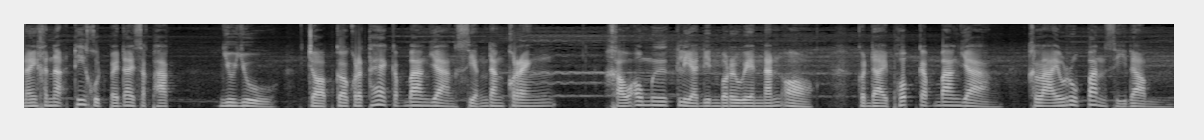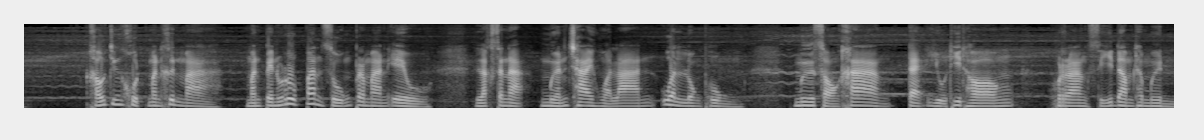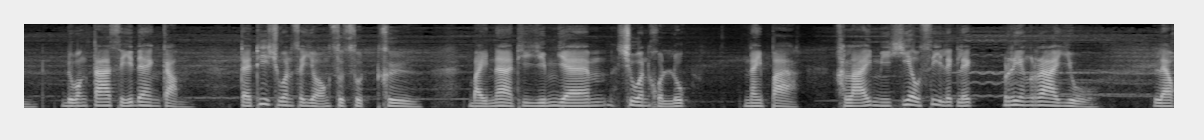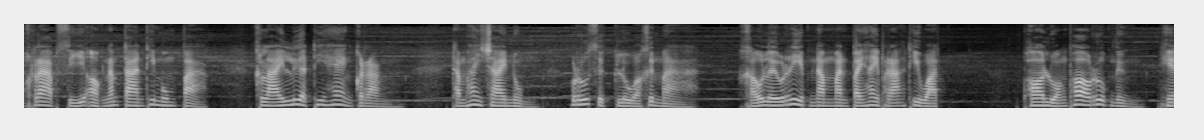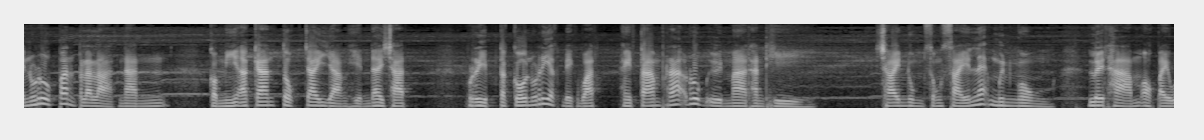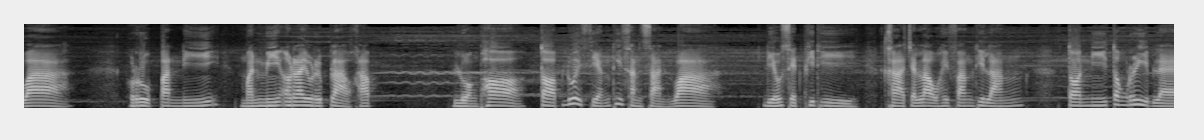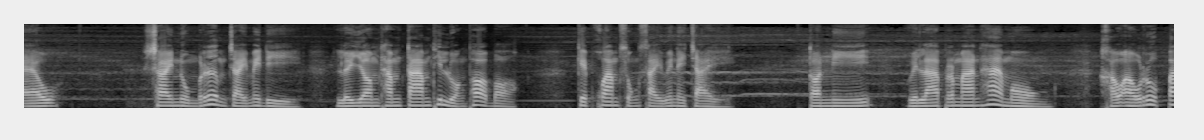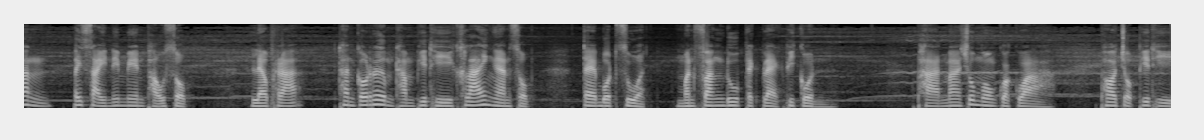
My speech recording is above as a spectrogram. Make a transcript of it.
ในขณะที่ขุดไปได้สักพัก อยู่ๆจอบก็กระแทกกับบางอย่างเสียงดังแกรงเขาเอามือเกลี่ยดินบริเวณนั้นออก ก็ได้พบกับบางอย่าง คล้ายรูปปั้นสีดำเขาจึงขุดมันขึ้นมา มันเป็นรูปปั้นสูงประมาณเอว ลักษณะเหมือนชายหัวล้านอ้วนลงพุง มือสองข้าง แตะอยู่ที่ท้อง ร่างสีดำทะมึน ดวงตาสีแดงก่ำ แต่ที่ชวนสยองสุดๆคือ ใบหน้าที่ยิ้มแย้ม ชวนขนลุก ในปากคล้ายมีเขี้ยวซี่เล็กๆ เรียงรายอยู่ แล้วคราบสีออกน้ำตาลที่มุมปาก คล้ายเลือดที่แห้งกรังทำให้ชายหนุ่ม รู้สึกกลัวขึ้นมา เขาเลยรีบนำมันไปให้พระที่วัด พอหลวงพ่อรูปหนึ่งเห็นรูปปั้นประหลาดนั้น ก็มีอาการตกใจอย่างเห็นได้ชัด รีบตะโกนเรียกเด็กวัดให้ตามพระรูปอื่นมาทันที ชายหนุ่มสงสัยและมึนงง เลยถามออกไปว่า รูปปั้นนี้มันมีอะไรหรือเปล่าครับ หลวงพ่อ ตอบด้วยเสียงที่สั่นๆว่า เดี๋ยวเสร็จพิธีข้าจะเล่าให้ฟังทีหลัง ตอนนี้ต้องรีบแล้ว ชายหนุ่มเริ่มใจไม่ดี เลยยอมทำตามที่หลวงพ่อบอก เก็บความสงสัยไว้ในใจ ตอนนี้เวลาประมาณห้าโมง เขาเอารูปปั้นไปใส่ในเมนเผาศพ แล้วพระท่านก็เริ่มทำพิธีคล้ายงานศพ แต่บทสวดมันฟังดูแปลกๆพิกล ผ่านมาชั่วโมงกว่าๆ พอจบพิธี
